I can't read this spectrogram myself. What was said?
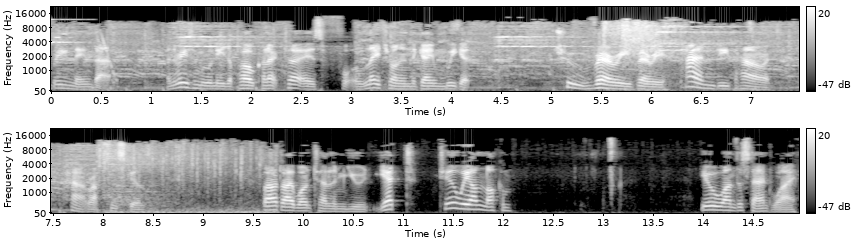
Rename that. And the reason we'll need a Pearl Collector is for later on in the game we get two very, very handy power power and skills. But I won't tell them you yet till we unlock them. You'll understand why.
